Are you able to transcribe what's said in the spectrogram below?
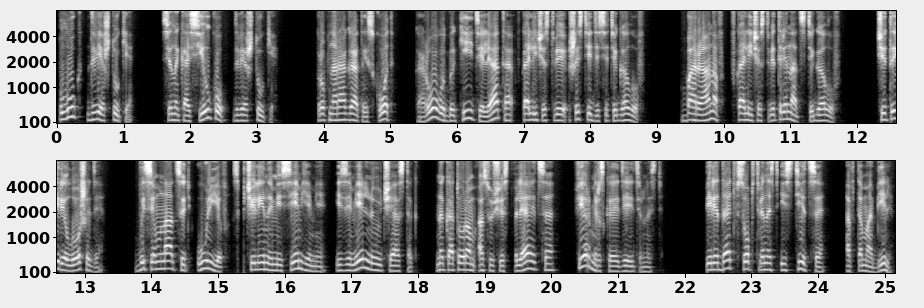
плуг – две штуки – сенокосилку – две штуки. Крупнорогатый скот, коровы, быки и телята в количестве 60 голов, баранов в количестве 13 голов, 4 лошади, 18 ульев с пчелиными семьями и земельный участок, на котором осуществляется фермерская деятельность. Передать в собственность истицы автомобиль,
